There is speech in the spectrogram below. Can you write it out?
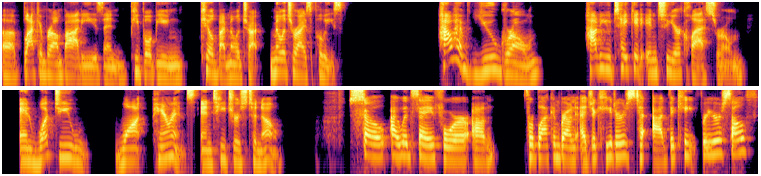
uh, black and brown bodies and people being killed by militarized police. How have you grown how do you take it into your classroom? And what do you want parents and teachers to know? So I would say for um, for Black and Brown educators to advocate for yourself.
